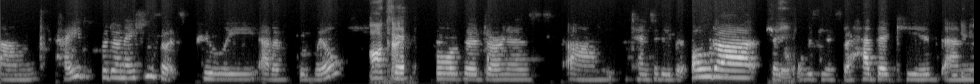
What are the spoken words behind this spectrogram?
um, paid for donations, so it's purely out of goodwill. Okay. Therefore, the donors um, tend to be a bit older. They Sure. obviously also had their kids, and Yeah.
